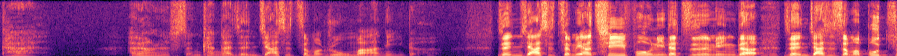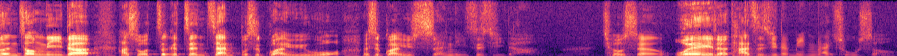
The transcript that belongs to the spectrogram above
看，还让人神看看人家是怎么辱骂你的，人家是怎么样欺负你的子民的，人家是怎么不尊重你的。他说：“这个征战不是关于我，而是关于神你自己的。求神为了他自己的名来出手。”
